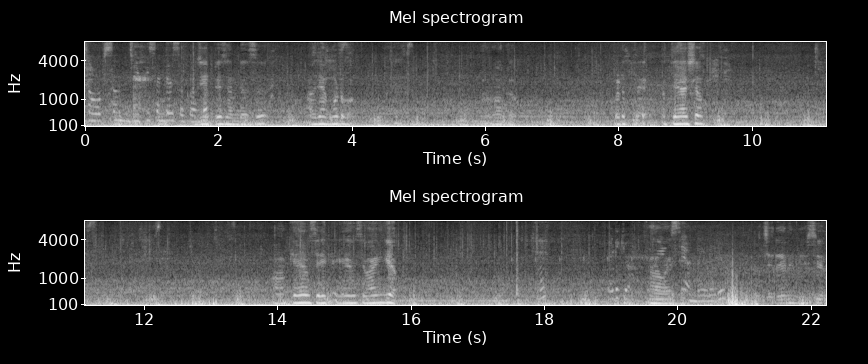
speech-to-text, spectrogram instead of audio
ഷോപ്സും ജി പി സെന്റേഴ്സ് ഒക്കെ ജി പി സെന്റേഴ്സ് അതിന് അങ്ങോട്ട് പോകാം. നോക്കാം. ഇവിടുത്തെ അത്യാവശ്യം K F C K F C വാങ്ങിക്കാം ചെറിയൊരു മ്യൂസിയം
